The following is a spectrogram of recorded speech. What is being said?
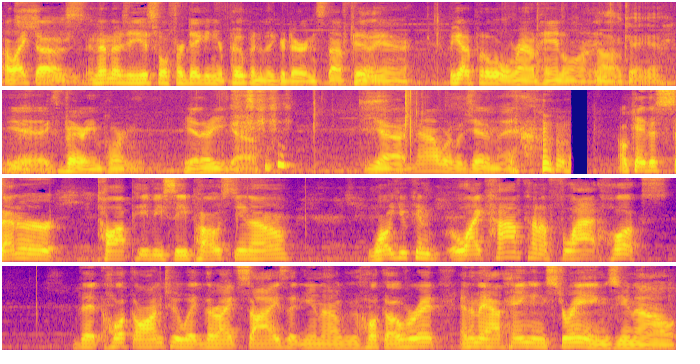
I like those. And then there's a useful for digging your poop into the dirt and stuff too. Yeah. Yeah. We got to put a little round handle on it. Oh, okay, yeah. Yeah, it's very important. Yeah, there you go. yeah, now we're legitimate. okay, the center top PVC post, you know, well, you can like have kind of flat hooks that hook onto it the right size that you know hook over it, and then they have hanging strings, you know,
